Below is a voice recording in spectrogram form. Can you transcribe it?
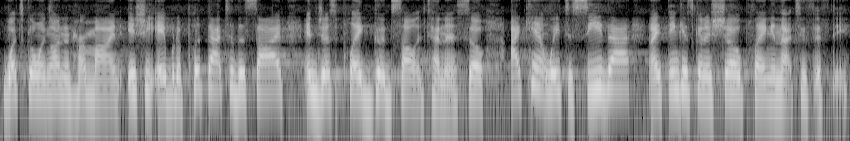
What's going on in her mind? Is she able to put that to the side and just play good, solid tennis? So I can't wait to see that. And I think it's going to show playing in that 250.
